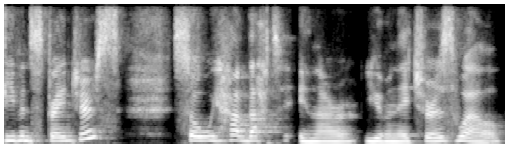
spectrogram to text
even strangers. So we have that in our human nature as well.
